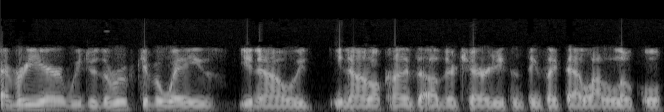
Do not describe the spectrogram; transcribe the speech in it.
every year. We do the roof giveaways, you know, we you know, and all kinds of other charities and things like that. A lot of local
